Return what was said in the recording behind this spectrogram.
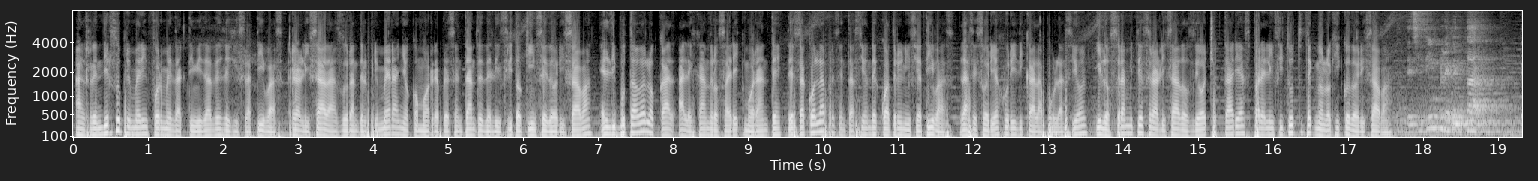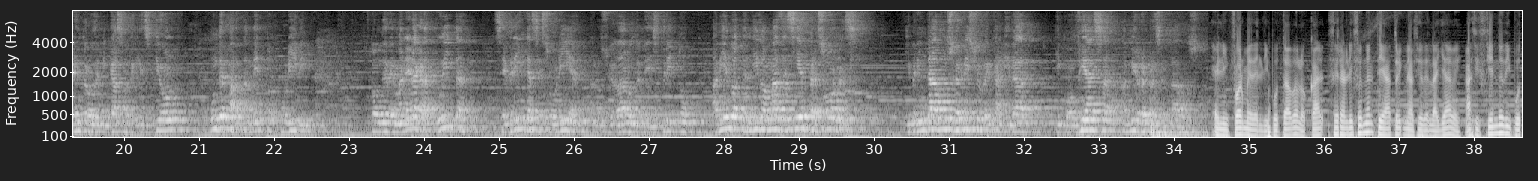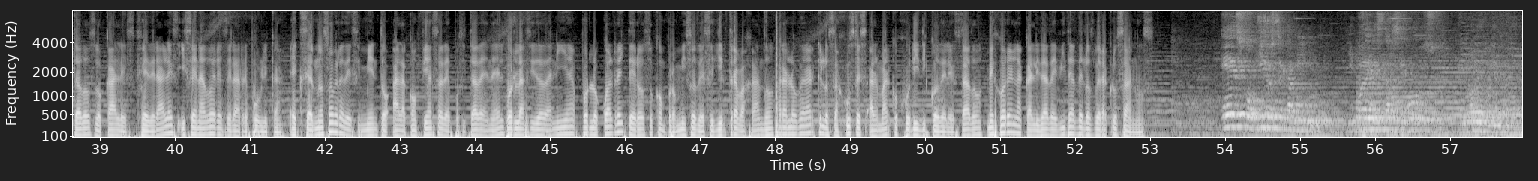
Al rendir su primer informe de actividades legislativas realizadas durante el primer año como representante del Distrito 15 de Orizaba, el diputado local Alejandro Zarik Morante destacó la presentación de cuatro iniciativas, la asesoría jurídica a la población y los trámites realizados de 8 hectáreas para el Instituto Tecnológico de Orizaba. Decidí implementar dentro de mi casa de gestión un departamento jurídico donde de manera gratuita se brinde asesoría a los ciudadanos del distrito, habiendo atendido a más de 100 personas y brindado un servicio de calidad y confianza a mis representados. El informe del diputado local se realizó en el Teatro Ignacio de la Llave, asistiendo diputados locales, federales y senadores de la República. Externó su agradecimiento a la confianza depositada en él por la ciudadanía, por lo cual reiteró su compromiso de seguir trabajando para lograr que los ajustes al marco jurídico del Estado mejoren la calidad de vida de los veracruzanos. He escogido este camino y pueden estar seguros que no les voy a fallar.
